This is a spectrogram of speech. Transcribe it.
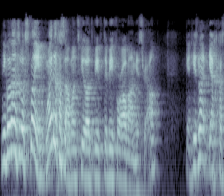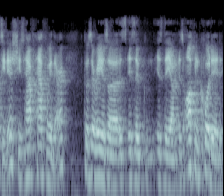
And he goes on to explain why did Chazal want tefillah to be, to be for all of Am Yisrael. Again, he's not yet Hasidish; he's half halfway there because there is a is, is, a, is the um, is often quoted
